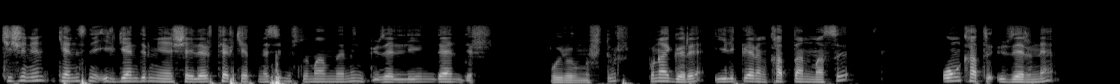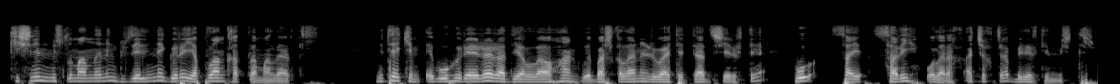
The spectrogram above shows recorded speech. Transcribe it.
Kişinin kendisini ilgilendirmeyen şeyleri terk etmesi Müslümanlığının güzelliğindendir buyurulmuştur. Buna göre iyiliklerin katlanması 10 katı üzerine kişinin Müslümanlığının güzelliğine göre yapılan katlamalardır. Nitekim Ebu Hureyre radıyallahu anh ve başkalarının rivayet ettiği hadis-i şerifte bu sarih olarak açıkça belirtilmiştir.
